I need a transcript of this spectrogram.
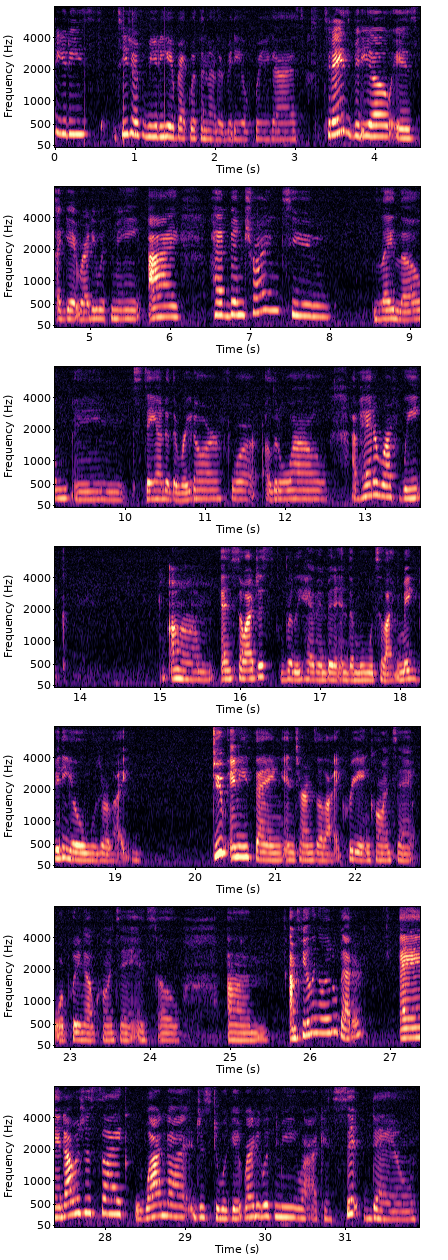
beauties, TJ for Beauty here back with another video for you guys. Today's video is a get ready with me. I have been trying to lay low and stay under the radar for a little while. I've had a rough week um and so I just really haven't been in the mood to like make videos or like do anything in terms of like creating content or putting out content and so um I'm feeling a little better and I was just like, why not just do a get ready with me where I can sit down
